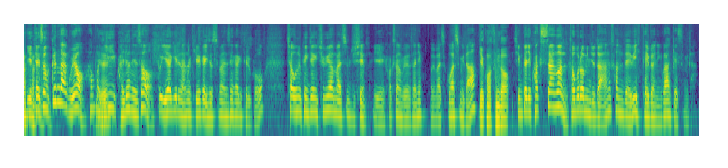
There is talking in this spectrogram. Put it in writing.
이게 대선 끝나고요. 한번 예. 이 관련해서 또 이야기를 나눌 기회가 있었으면 하는 생각이 들고 자, 오늘 굉장히 중요한 말씀 주신 예, 곽상원 변호사님 오늘 말씀 고맙습니다. 예 고맙습니다. 지금까지 곽상원 더불어민주당 선대위 대변인과 함께했습니다.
